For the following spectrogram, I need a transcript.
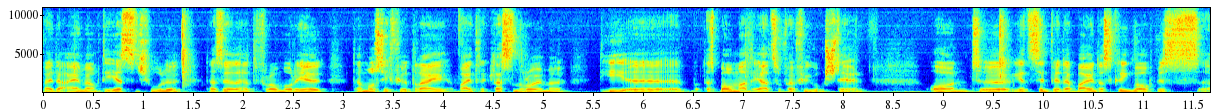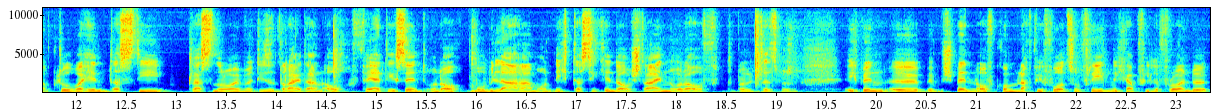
bei der Einweihung der ersten Schule, dass er hat, Frau Moriel, da muss ich für drei weitere Klassenräume die, äh, das Baumaterial zur Verfügung stellen. Und äh, jetzt sind wir dabei, und das kriegen wir auch bis Oktober hin, dass die Klassenräume, diese drei dann auch fertig sind und auch Mobiliar haben und nicht, dass die Kinder auf Steinen oder auf Ich bin äh, im Spendenaufkommen nach wie vor zufrieden. Ich habe viele Freunde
